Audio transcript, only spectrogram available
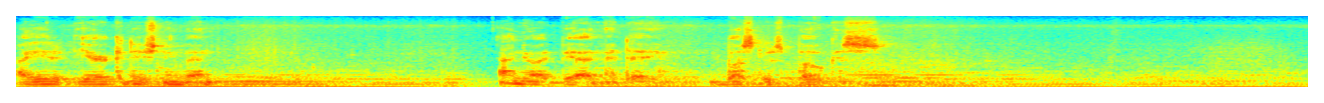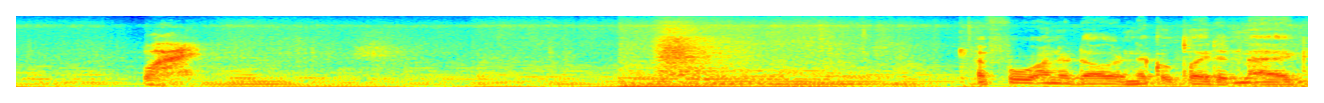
I hit at the air conditioning vent. I knew I'd be out in a day. Buster's bogus. Why? A $400 nickel-plated mag.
